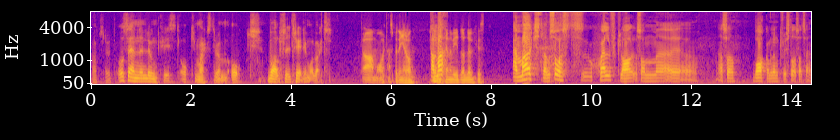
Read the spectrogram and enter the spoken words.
Absolut. Och sen Lundqvist och Markström och valfri tredje målvakt. Ja, målvakten spelar ingen roll. Ta ma- Luckan och Widlund Lundqvist. Är Markström så självklar som... Eh, alltså, bakom Lundqvist då så att säga?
